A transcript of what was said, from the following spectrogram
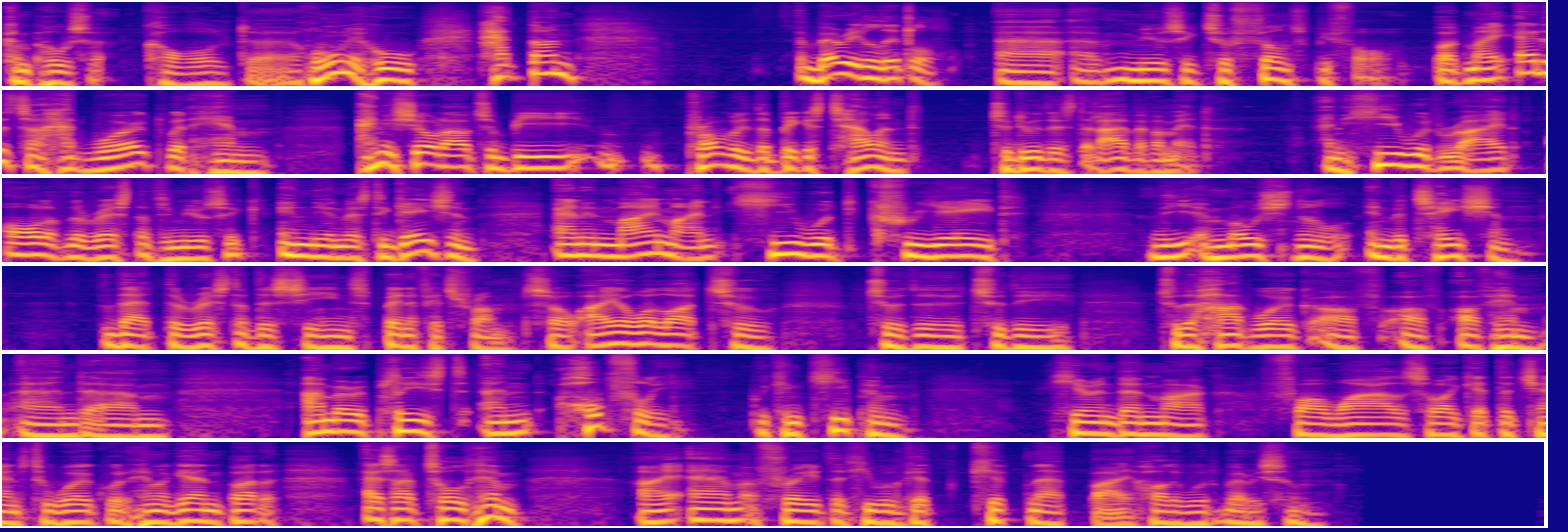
composer called uh, Rune, who had done very little uh, uh, music to films before, but my editor had worked with him, and he showed out to be probably the biggest talent to do this that I've ever met. And he would write all of the rest of the music in the investigation. And in my mind, he would create the emotional invitation that the rest of the scenes benefits from. So I owe a lot to to the to the to the hard work of of, of him, and um, I'm very pleased. And hopefully, we can keep him here in Denmark for a while, so I get the chance to work with him again. But as I've told him, I am afraid that he will get kidnapped by Hollywood very soon.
